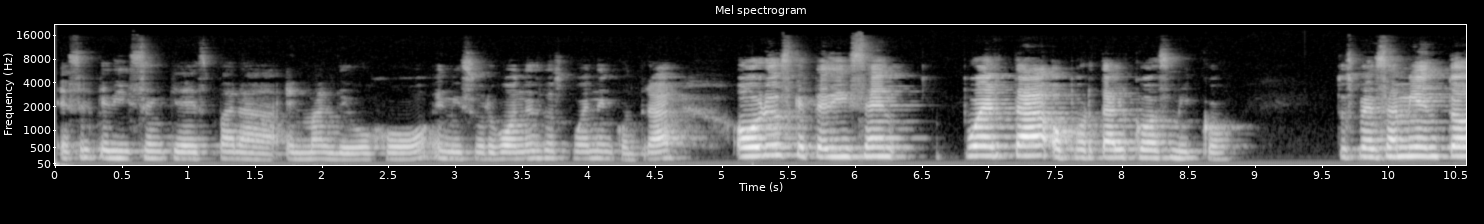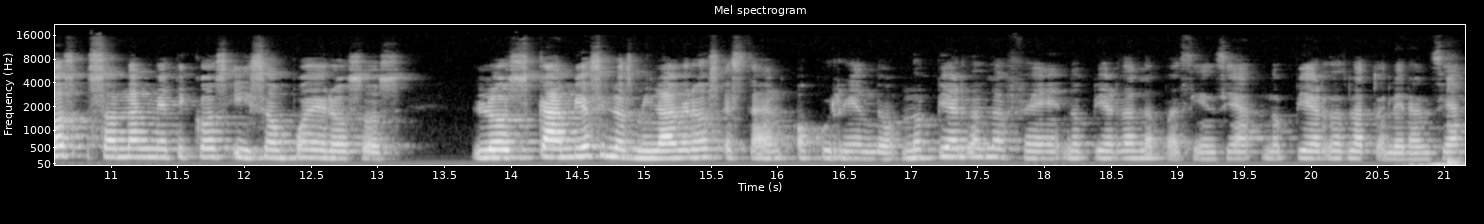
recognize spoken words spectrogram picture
es el que dicen que es para el mal de ojo. En mis orgones los pueden encontrar. Horus que te dicen puerta o portal cósmico. Tus pensamientos son magnéticos y son poderosos. Los cambios y los milagros están ocurriendo. No pierdas la fe, no pierdas la paciencia, no pierdas la tolerancia.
